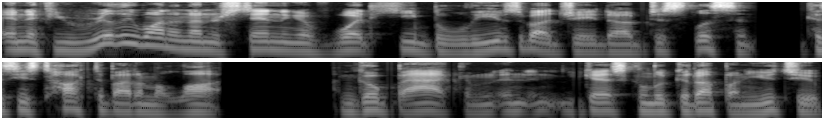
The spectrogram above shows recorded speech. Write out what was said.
And if you really want an understanding of what he believes about J Dub, just listen because he's talked about him a lot. And go back and, and, you guys can look it up on YouTube.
